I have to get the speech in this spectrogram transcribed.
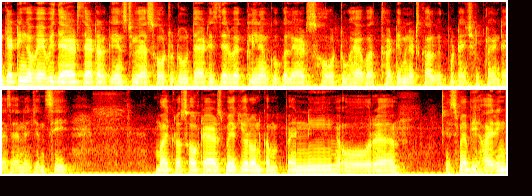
Getting away with ads that are against US how to do that is their way clean up Google ads how to have a thirty minutes call with potential client as an agency Microsoft ads make your own company और इसमें भी हायरिंग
